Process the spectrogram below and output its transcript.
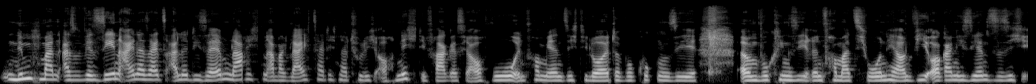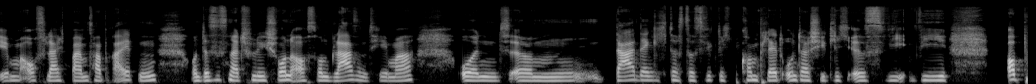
nimmt man, also wir sehen einerseits alle dieselben Nachrichten, aber gleichzeitig natürlich auch nicht. Die Frage ist ja auch, wo informieren sich die Leute, wo gucken sie, ähm, wo kriegen sie ihre Informationen her und wie organisieren sie sich eben auch vielleicht beim Verbreiten. Und das ist natürlich schon auch so ein Blasenthema. Und ähm, da denke ich, dass das wirklich komplett unterschiedlich ist, wie, wie ob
